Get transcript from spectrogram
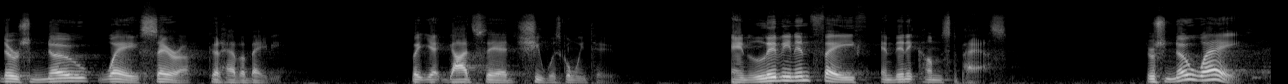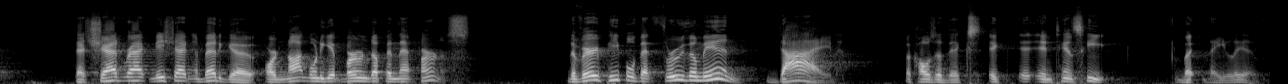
there's no way Sarah could have a baby. But yet God said she was going to. and living in faith, and then it comes to pass. There's no way that Shadrach, Meshach, and Abednego are not going to get burned up in that furnace. The very people that threw them in died because of the ex- intense heat, but they lived.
